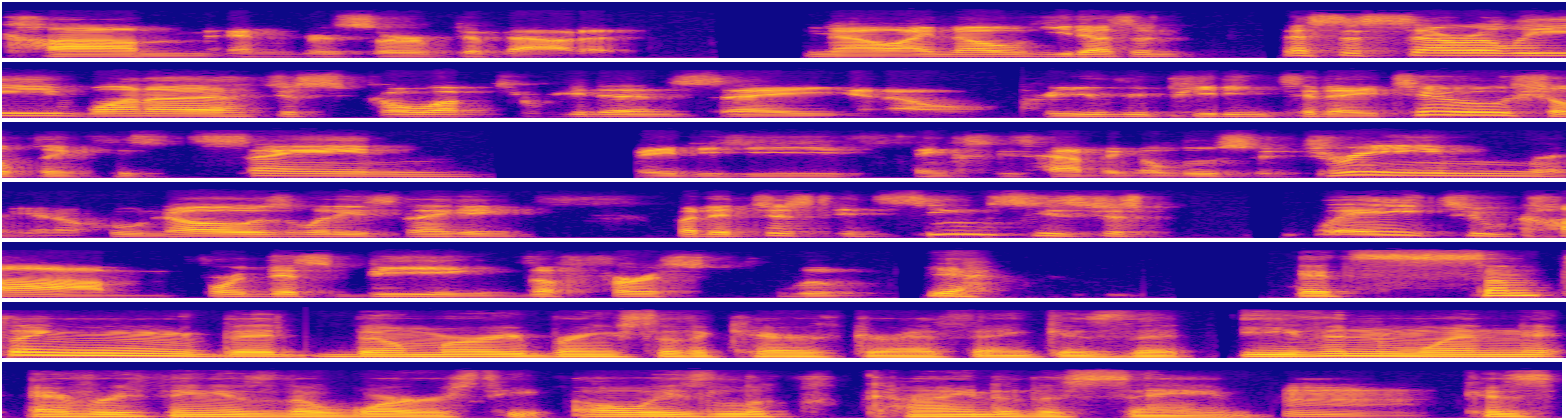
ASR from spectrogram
calm and reserved about it. Now, I know he doesn't necessarily want to just go up to Rita and say, you know, are you repeating today too? She'll think he's insane. Maybe he thinks he's having a lucid dream. You know, who knows what he's thinking. But it just, it seems he's just way too calm for this being the first loop. It's something that Bill Murray brings to the character, I think, is that even when everything is the worst, he always looks kind of the same Hmm. because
